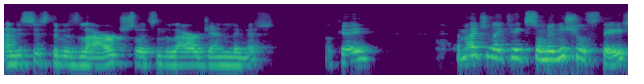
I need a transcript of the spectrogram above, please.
and the system is large, so it's in the large n limit, okay? Imagine I take some initial state,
